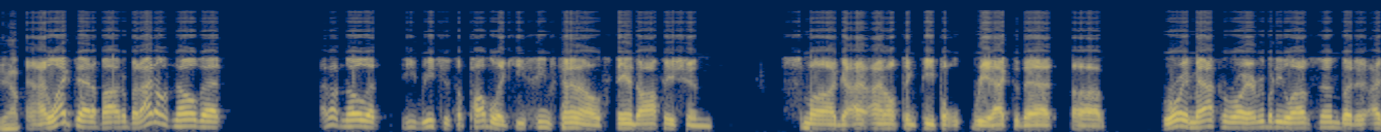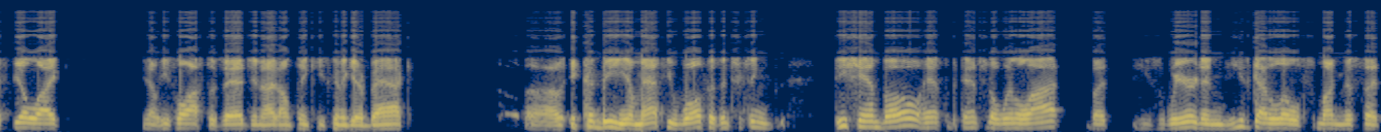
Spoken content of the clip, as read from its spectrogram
Yep. And I like that about him, but I don't know that I don't know that he reaches the public. He seems kind of standoffish and smug. I, I don't think people react to that. Uh, Rory McIlroy, everybody loves him, but I feel like you know he's lost his edge, and I don't think he's going to get it back. Uh, it could be, you know, Matthew Wolff is interesting. DeChambeau has the potential to win a lot, but he's weird and he's got a little smugness that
